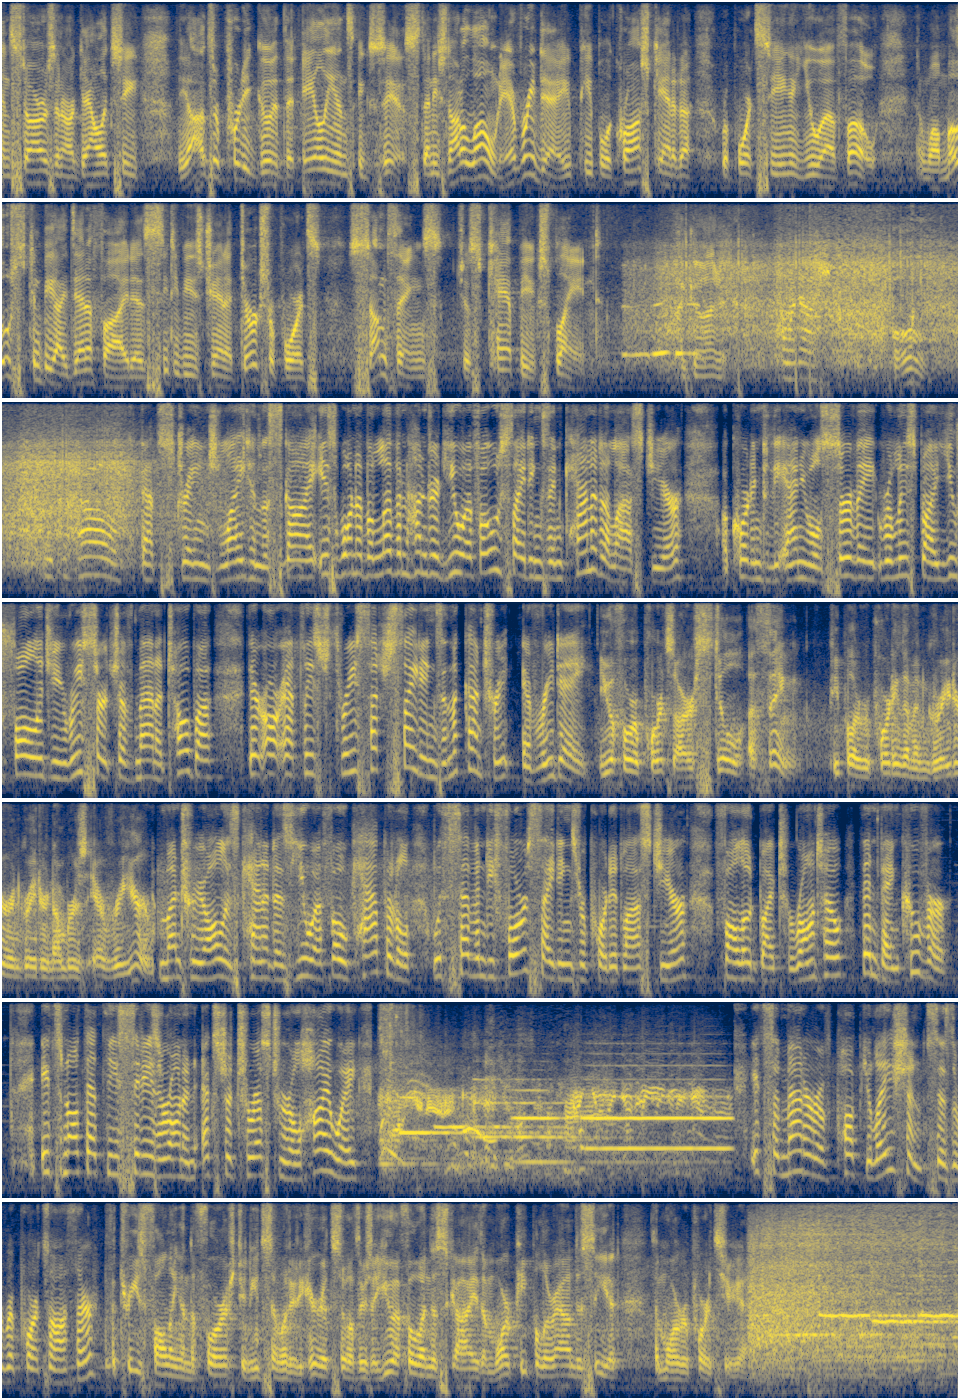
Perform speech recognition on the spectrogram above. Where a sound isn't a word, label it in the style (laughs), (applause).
Billion stars in our galaxy, the odds are pretty good that aliens exist. And he's not alone. Every day, people across Canada report seeing a UFO. And while most can be identified, as CTV's Janet Dirks reports, some things just can't be explained. I got it. Oh my gosh. Oh. Hell? That strange light in the sky is one of 1,100 UFO sightings in Canada last year. According to the annual survey released by Ufology Research of Manitoba, there are at least three such sightings in the country every day. UFO reports are still a thing. People are reporting them in greater and greater numbers every year. Montreal is Canada's UFO capital, with 74 sightings reported last year, followed by Toronto, then Vancouver. It's not that these cities are on an extraterrestrial highway. It's a matter of population, says the report's author. If a tree's falling in the forest, you need somebody to hear it. So if there's a UFO in the sky, the more people around to see it, the more reports you get.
